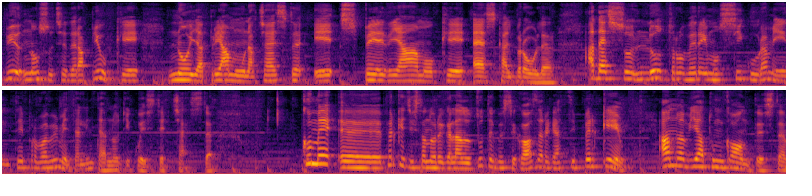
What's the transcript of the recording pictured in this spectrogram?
più, non, succederà più che noi apriamo una chest e speriamo che esca il brawler. Adesso lo troveremo sicuramente probabilmente all'interno di queste chest. Come, eh, perché ci stanno regalando tutte queste cose ragazzi? Perché hanno avviato un contest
